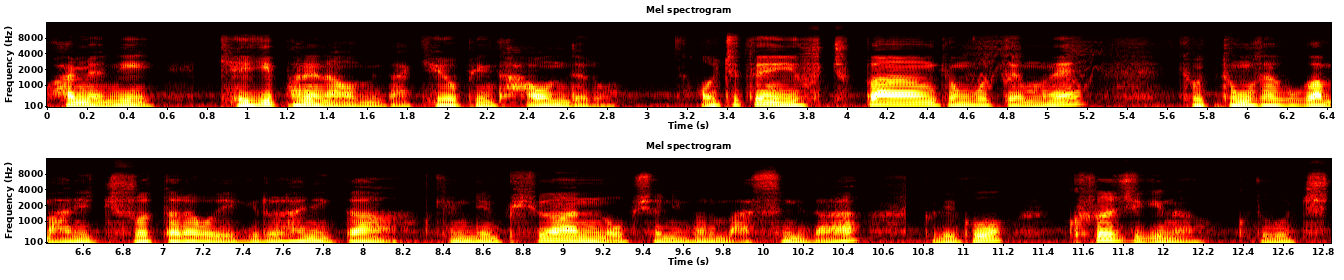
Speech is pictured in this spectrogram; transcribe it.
화면이 계기판에 나옵니다. 게오핀 가운데로. 어쨌든 이 후축방 경고 때문에 교통사고가 많이 줄었다라고 얘기를 하니까 굉장히 필요한 옵션인 것은 맞습니다. 그리고 크루즈 기능, 그리고 주,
